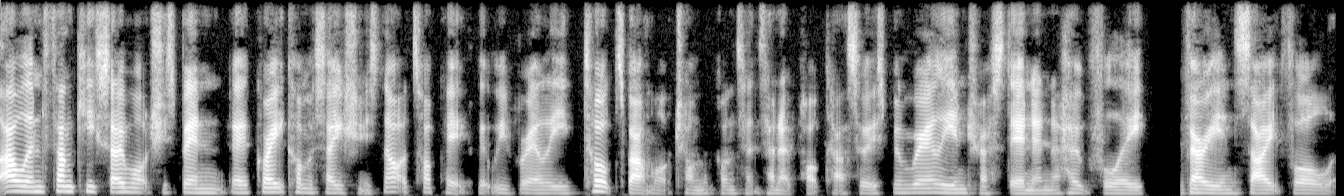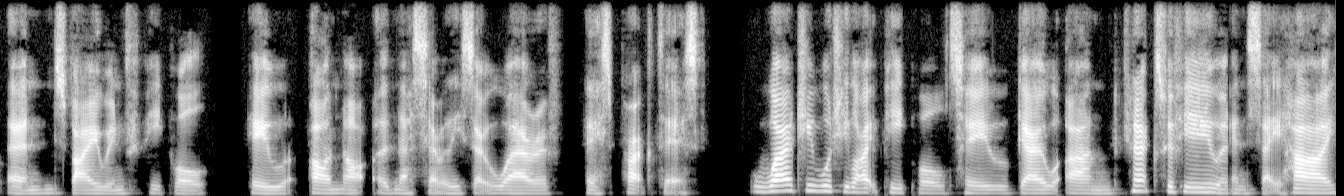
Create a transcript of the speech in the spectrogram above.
Alan thank you so much. It's been a great conversation. It's not a topic that we've really talked about much on the content 10x podcast so it's been really interesting and hopefully very insightful and inspiring for people who are not necessarily so aware of this practice. Where do you would you like people to go and connect with you and say hi?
